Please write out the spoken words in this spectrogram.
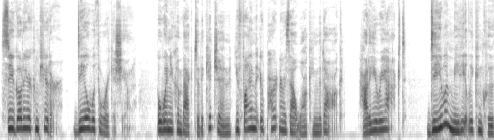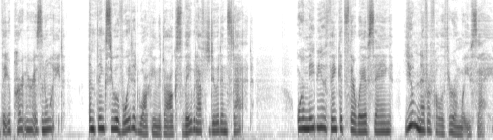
So you go to your computer, deal with the work issue. But when you come back to the kitchen, you find that your partner is out walking the dog. How do you react? Do you immediately conclude that your partner is annoyed and thinks you avoided walking the dog so they would have to do it instead? Or maybe you think it's their way of saying, you never follow through on what you say,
